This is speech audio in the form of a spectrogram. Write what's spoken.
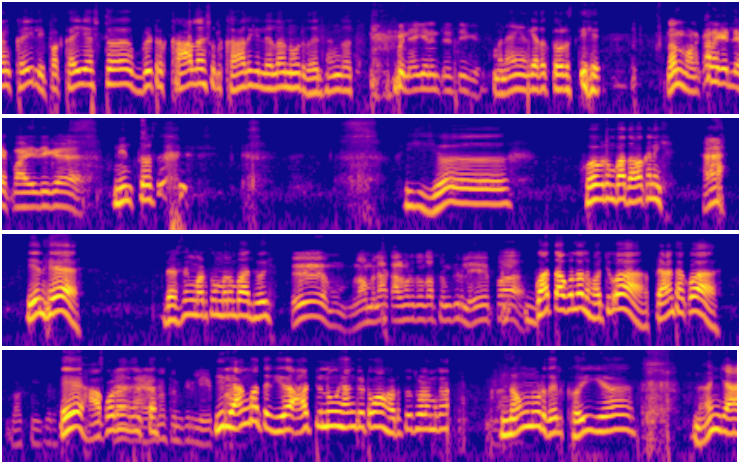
ನಂಗೆ ಕೈ ಅಷ್ಟು ಬಿಟ್ರೆ ಕಾಲು ಅಷ್ಟು ಕಾಲಿಗೆ ಇಲ್ಲೆಲ್ಲ ನೋಡಿದೆ ಅಲ್ಲಿ ಹೆಂಗತ್ ಮನ್ಯಾಗ ಏನಂತ ಹೇಳ್ತಿ ಮನ್ಯಾಗ ಮನ್ಯಾಗ ಅದಕ್ಕೆ ತೋರಿಸ್ತಿ? ನನ್ ಮೊಣಕಾಲಾಗೈತ್ಲಿಯಪ್ಪ ಇದೀಗ. ನಿನ್ ತೋರ್ಸ. ಅಯ್ಯೋ ಹೋಗ್ಬಿಡು ಬಾ ದವಾಖಾನಿಗೆ. ಹಾ? ಏನು ಹೇ? ಡ್ರೆಸ್ಸಿಂಗ್ ಮಾಡ್ಕೊಂಬರಂಬ ಅಲ್ಲಿ ಹೋಗಿ. ಏ ನಮ್ಮ ಮನ್ಯಾಗ ಕಾಲ್ ಮಾಡ್ಕೊಂಡ್ ಸುಮ್ಕಿರ್ಲಿಪ್ಪ ಗೊತ್ತಾಗೋಲ್ಲ ಹೊಚ್ಕೋ ಪ್ಯಾಂಟ್ ಹಾಕೋ. ಏ ಹಾಕೋಣ ಸುಮ್ಕಿರ್ಲಿ ಇಲ್ಲಿ ಹೆಂಗ್ ಮತ್ತೆ ಅಟ್ಟು ನೋವು ಹೆಂಗೆ ಇಟ್ಕೊ ಹೊಡ್ಸು ಸೋಳ ಮಗನ. ನಾವು ನೋಡಿದೆ ಇಲ್ಲಿ ಕೈಯ ನಂಗೆ ಯಾ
